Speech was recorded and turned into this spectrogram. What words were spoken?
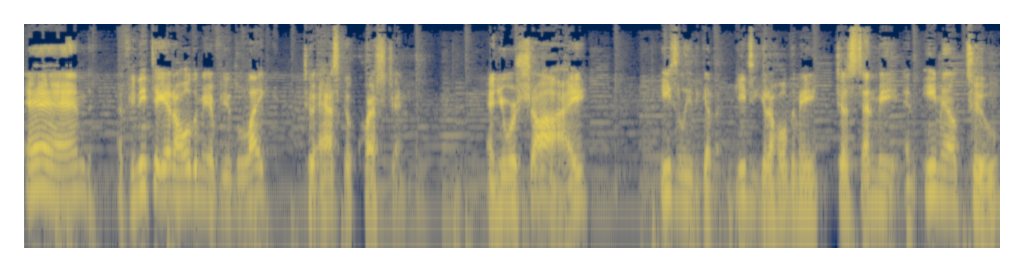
And if you need to get a hold of me, if you'd like to ask a question and you were shy, easily to get, easy to get a hold of me, just send me an email to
